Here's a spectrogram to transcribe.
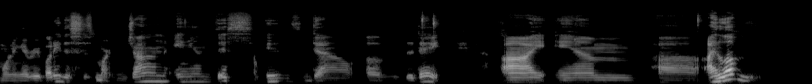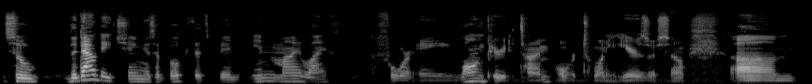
morning, everybody. This is Martin John, and this is Tao of the Day. I am, uh, I love, so the Tao Te Ching is a book that's been in my life for a long period of time, over 20 years or so. Um,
